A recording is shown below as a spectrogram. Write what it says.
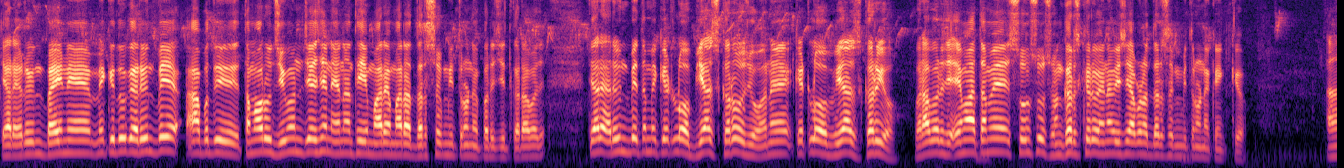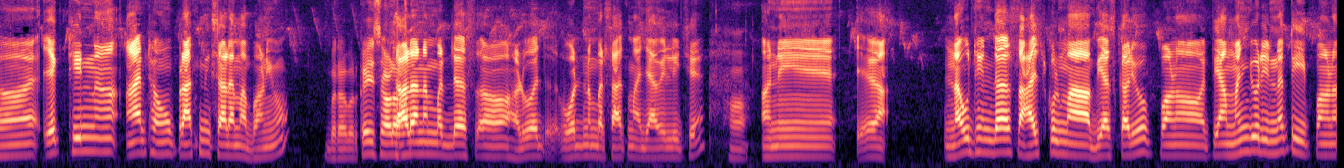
ત્યારે અરવિંદભાઈને મેં કીધું કે, અરવિંદભાઈ, આ બધી તમારું જીવન જે છે ને, એનાથી મારે મારા દર્શક મિત્રોને પરિચિત કરાવે છે. ત્યારે અરવિંદભાઈ, તમે કેટલો અભ્યાસ કરો છો અને કેટલો અભ્યાસ કર્યો? બરાબર છે? એમાં તમે શું શું સંઘર્ષ કર્યો? એના વિશે આપણા દર્શક મિત્રોને કંઈક કહો. એકથી આઠ હું પ્રાથમિક શાળામાં ભણ્યો. બરાબર. કઈ શાળા? શાળા નંબર દસ હળવદ વોર્ડ નંબર સાતમાં જ આવેલી છે. અને નવથી દસ હાઈસ્કૂલમાં અભ્યાસ કર્યો પણ ત્યાં મંજૂરી નથી પણ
